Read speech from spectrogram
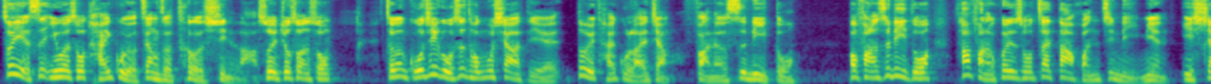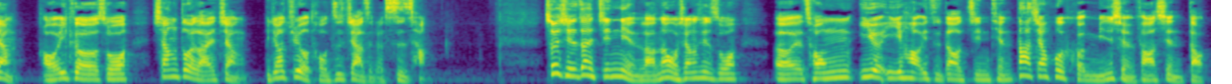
所以也是因为说台股有这样子的特性啦，所以就算说整个国际股市同步下跌，对于台股来讲反而是利多。哦，反而是利多，它反而会是说，在大环境里面一项哦，一个说相对来讲比较具有投资价值的市场。所以，其实，在今年啦，那我相信说，呃，从一月一号一直到今天，大家会很明显发现到，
